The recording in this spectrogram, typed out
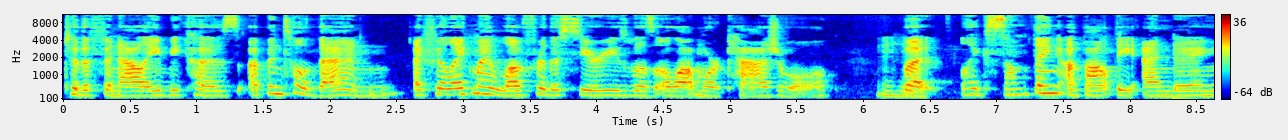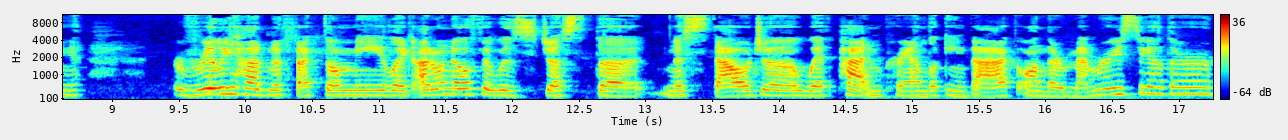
to the finale because up until then, I feel like my love for the series was a lot more casual. Mhm. But like something about the ending really had an effect on me. Like I don't know if it was just the nostalgia with Pat and Pran looking back on their memories together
